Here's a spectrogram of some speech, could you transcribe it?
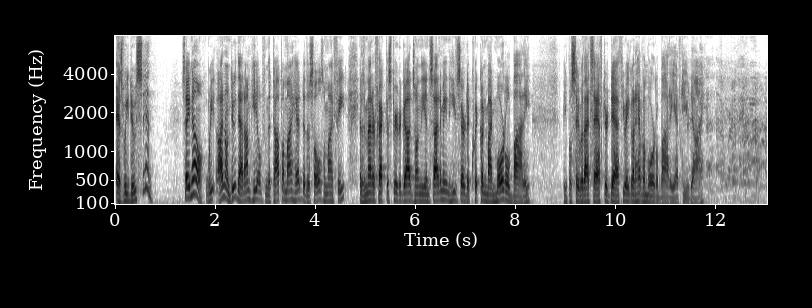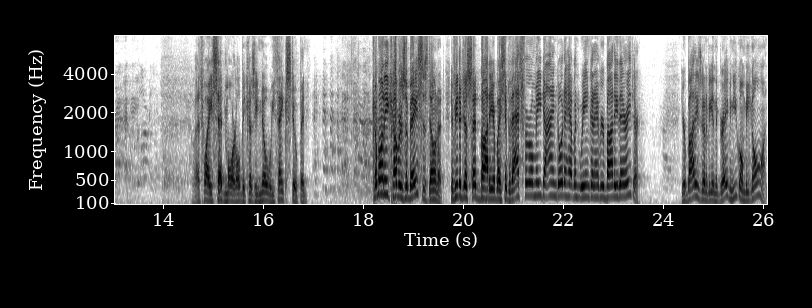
as we do sin. Say, no, we, I don't do that. I'm healed from the top of my head to the soles of my feet. As a matter of fact, the Spirit of God's on the inside of me, and He's there to quicken my mortal body. People say, well, that's after death. You ain't going to have a mortal body after you die. Well, that's why He said mortal, because He know we think stupid. Come on, He covers the bases, don't it? If He'd have just said body, everybody said, well, that's for me dying, go to heaven. We ain't going to have your body there either. Your body's going to be in the grave, and you're going to be gone.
